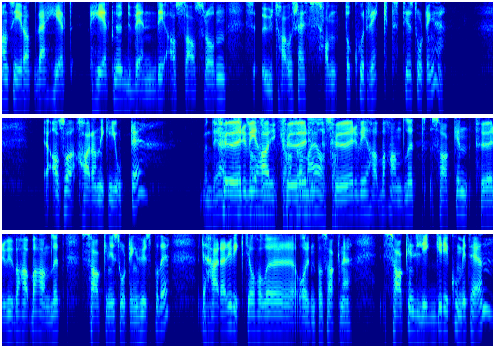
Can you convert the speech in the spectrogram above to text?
Han sier at det er helt helt nødvendig at statsråden uttaler seg sant og korrekt til Stortinget. Altså, har han ikke gjort det? Det før, vi har, før, meg, altså. før vi har behandlet saken, før vi har behandlet saken i Stortinget. Husk på det. det. Her er det viktig å holde orden på sakene. Saken ligger i komiteen,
